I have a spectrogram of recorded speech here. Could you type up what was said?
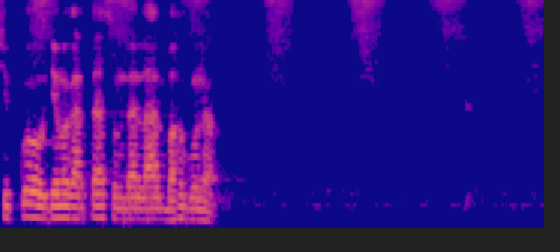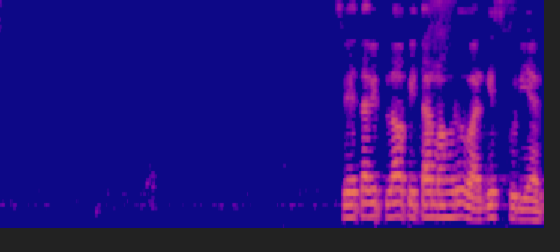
చిప్కో ఉద్యమకర్త సుందర్లాల్ బహుగుణ. శ్వేత విప్లవ పితామహుడు వర్గీస్ కురియన్.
